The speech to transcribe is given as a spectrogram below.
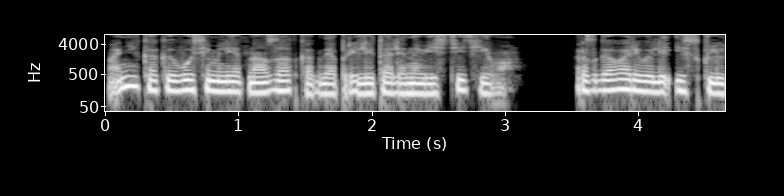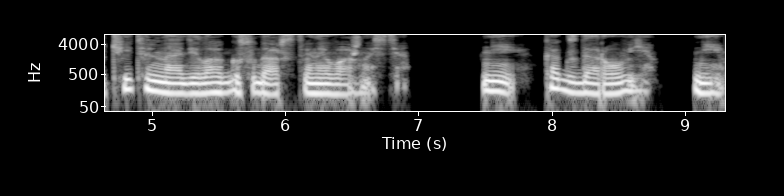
Они, как и восемь лет назад, когда прилетали навестить его, разговаривали исключительно о делах государственной важности. Ни как здоровье, ни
